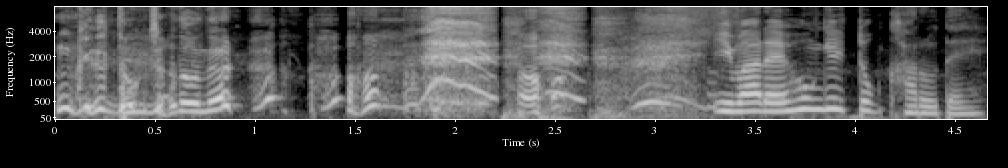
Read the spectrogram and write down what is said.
홍길동 전원을? 이 말에 홍길동 가로되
